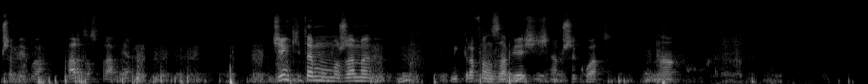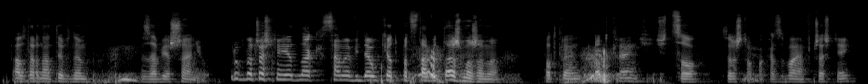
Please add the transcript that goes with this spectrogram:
przebiegła bardzo sprawnie. Dzięki temu możemy mikrofon zawiesić na przykład alternatywnym zawieszeniu. Równocześnie jednak same widełki od podstawy też możemy odkręcić, co zresztą pokazywałem wcześniej,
